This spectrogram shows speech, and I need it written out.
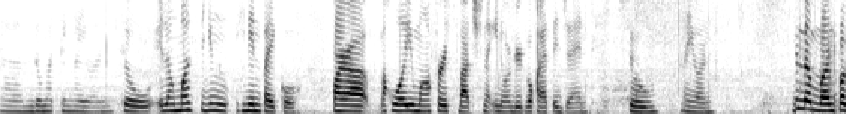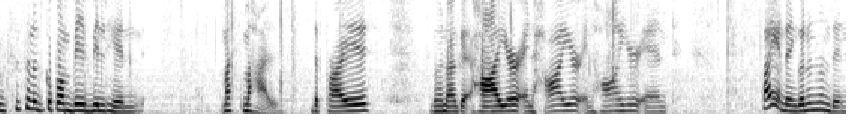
um, dumating ngayon. So, ilang months din yung hinintay ko para makuha yung mga first batch na in-order ko kay Ate Jen. So, ngayon. Yun naman, pag susunod ko pang bibilhin, mas mahal. The price is gonna get higher and higher and higher and sayang din, ganun lang din.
